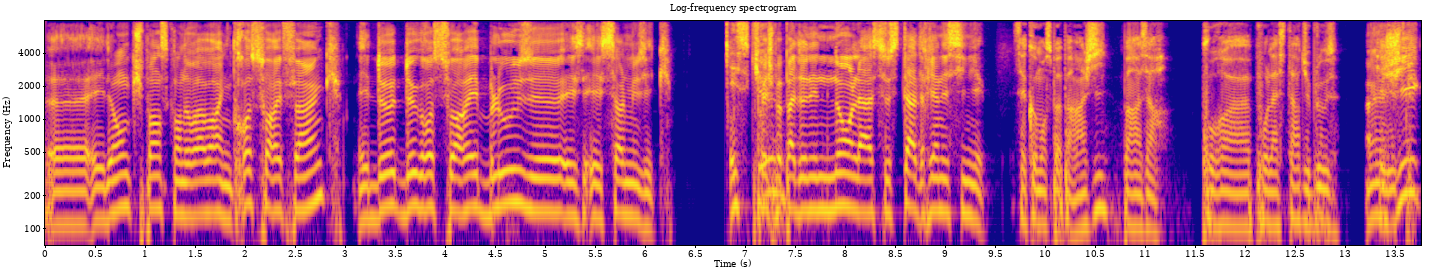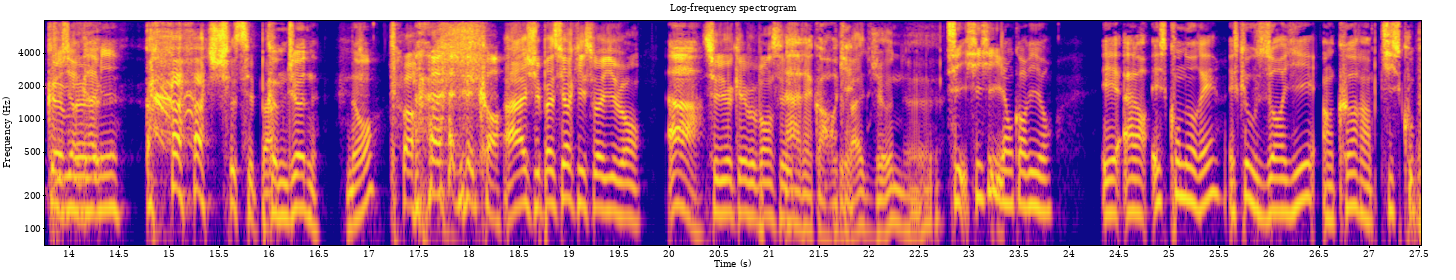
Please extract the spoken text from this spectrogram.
Euh, et donc, je pense qu'on devrait avoir une grosse soirée funk et deux deux grosses soirées blues et, et soul music. Est-ce que Après, je peux pas donner de nom là à ce stade, rien n'est signé. ça commence pas par un J par hasard pour euh, pour la star du blues Un J comme euh, Grammy, je sais pas. comme John, non D'accord. Ah, je suis pas sûr qu'il soit vivant. Ah Celui auquel vous pensez. ah d'accord, ok. pas, John. euh, Si si si, il est encore vivant. Et alors, est-ce qu'on aurait, est-ce que vous auriez encore un petit scoop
